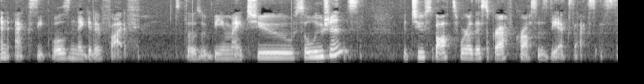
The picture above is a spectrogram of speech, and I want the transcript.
and x equals negative 5. So those would be my two solutions, the two spots where this graph crosses the x-axis.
